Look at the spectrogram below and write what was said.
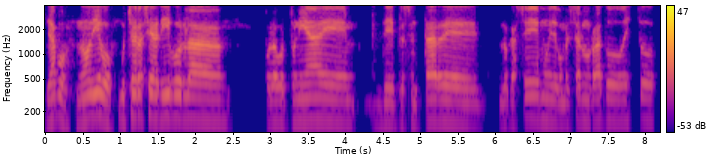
Ya, pues, no, Diego, muchas gracias a ti por la, por la oportunidad de, presentar eh, lo que hacemos y de conversar un rato de esto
